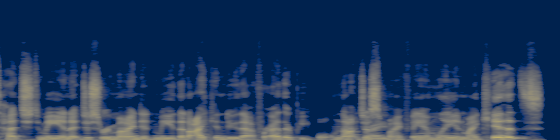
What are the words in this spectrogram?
touched me, and it just reminded me that I can do that for other people, not just Right. my family and my kids.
